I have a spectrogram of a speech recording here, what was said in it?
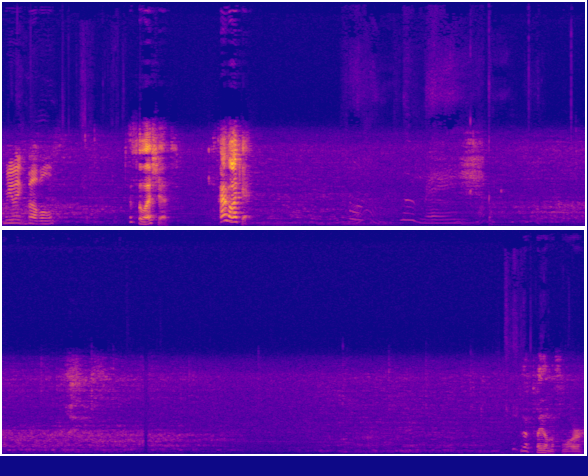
What do you think, Bubbles? That's delicious. I like it. There's a plate on the floor.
